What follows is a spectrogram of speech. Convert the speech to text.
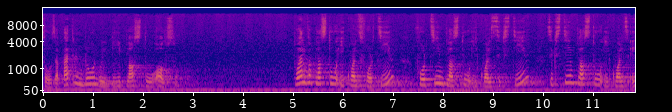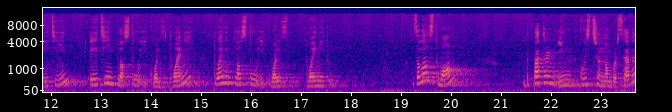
So the pattern rule will be plus 2 also. 12 plus 2 equals 14. 14 plus 2 equals 16. 16 plus 2 equals 18. 18 plus 2 equals 20. 20 plus 2 equals 22. The last one, the pattern in question number 7,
